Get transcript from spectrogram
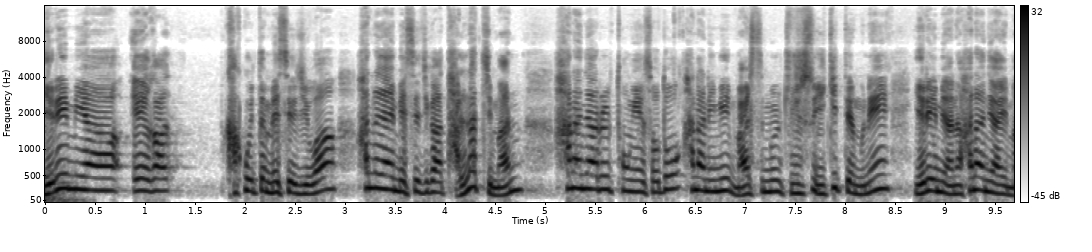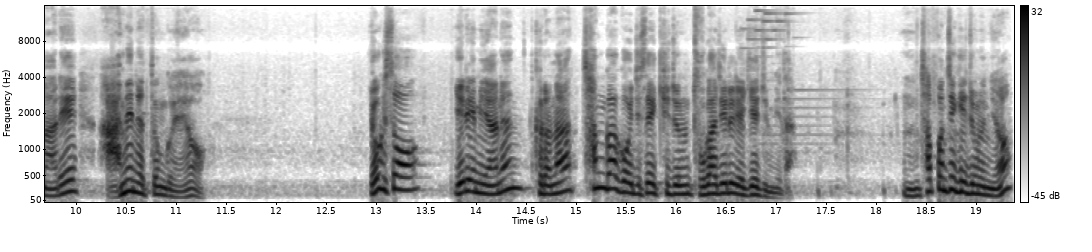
예레미야가 갖고 있던 메시지와 하나냐의 메시지가 달랐지만 하나냐를 통해서도 하나님이 말씀을 주실 수 있기 때문에 예레미야는 하나냐의 말에 아멘했던 거예요. 여기서 예레미야는 그러나 참과 거짓의 기준을 두 가지를 얘기해 줍니다. 음, 첫 번째 기준은요.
